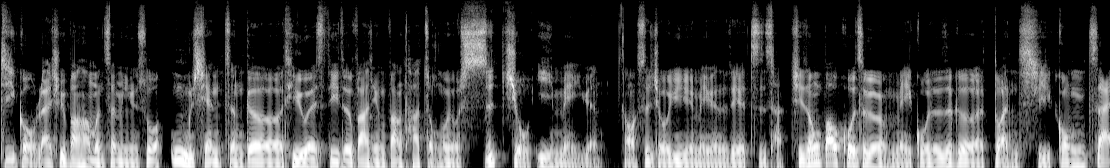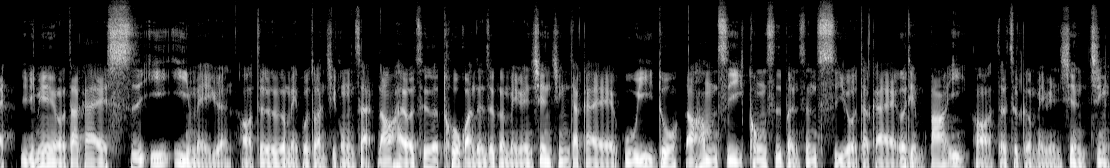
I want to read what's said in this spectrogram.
机构来去帮他们证明说，目前整个 TUSD 这个发行方，它总共有十九亿美元哦，十九亿美元的这些资产，其中包括这个美国的这个短期公债，里面有大概十一亿美元哦，这个美国短期公债，然后还有这个托管的这个美元现金大概五亿多，然后他们自己公司本身持有大概二点八亿啊的这个美元现金，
